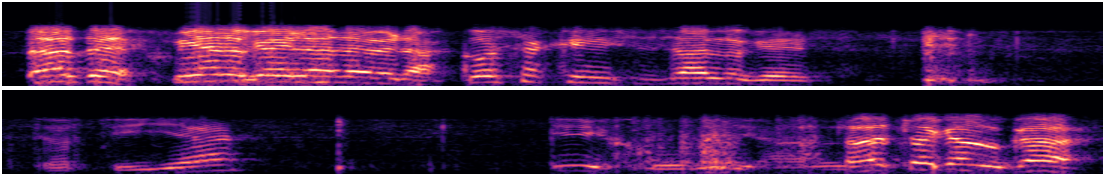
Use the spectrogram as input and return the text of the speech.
Espérate, mira lo que hay en la nevera. Cosas que ni se sabe lo que es. Tortilla y judía. Está hecho de caducar.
